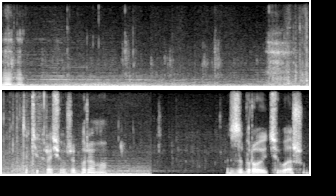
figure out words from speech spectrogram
Ага. Тоді краще вже беремо зброю цю вашу.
